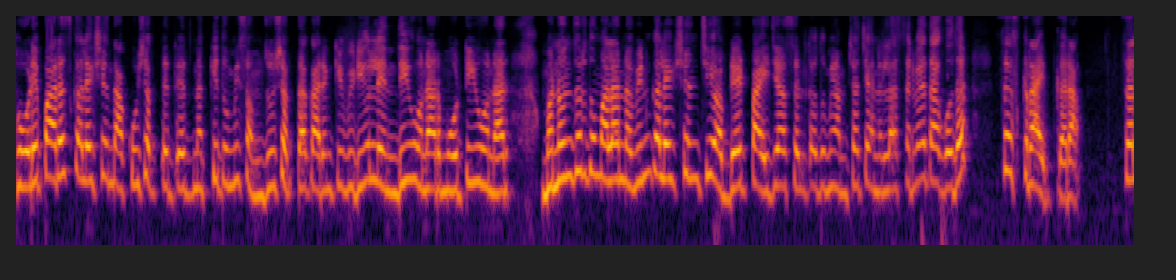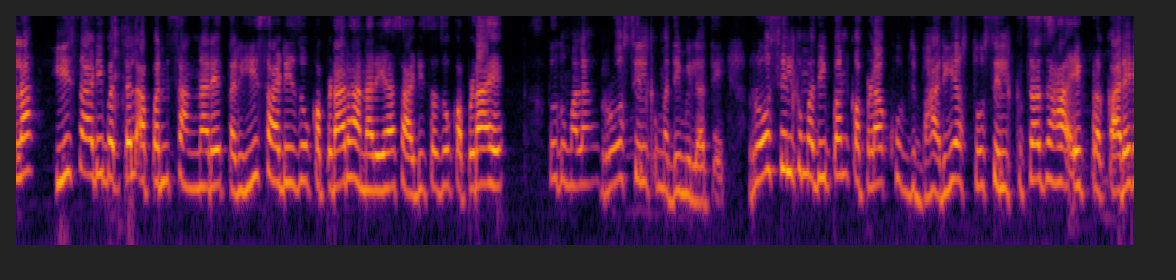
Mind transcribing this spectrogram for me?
थोडेफारच कलेक्शन दाखवू शकते ते. नक्की तुम्ही समजू शकता कारण की व्हिडिओ लेंदी होणार मोठी होणार. म्हणून जर तुम्हाला नवीन कलेक्शनची अपडेट पाहिजे असेल तर तुम्ही आमच्या चॅनलला सर्वात अगोदर सबस्क्राईब करा. चला ही साडीबद्दल आपण सांगणार आहे. तर ही साडी जो कपडा राहणार आहे ह्या साडीचा जो कपडा आहे तो तुम्हाला रोज सिल्कमध्ये मिळते रोज सिल्कमध्ये पण कपडा खूप भारी असतो. सिल्कचाच हा एक प्रकार आहे.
